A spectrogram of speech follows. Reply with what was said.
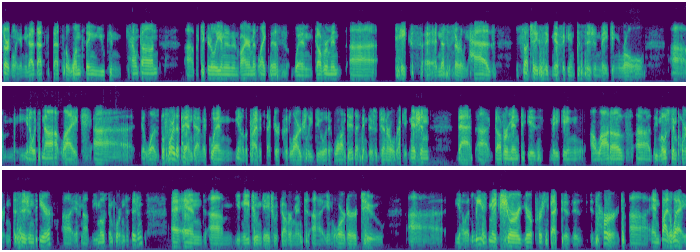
Certainly, I mean that, that's that's the one thing you can count on, uh, particularly in an environment like this when government uh, takes and necessarily has such a significant decision making role. Um, you know, it's not like uh, it was before the pandemic when, you know, the private sector could largely do what it wanted. I think there's a general recognition that uh, government is making a lot of uh, the most important decisions here, uh, if not the most important decisions. And um, you need to engage with government uh, in order to, uh, you know, at least make sure your perspective is, is heard. and by the way,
